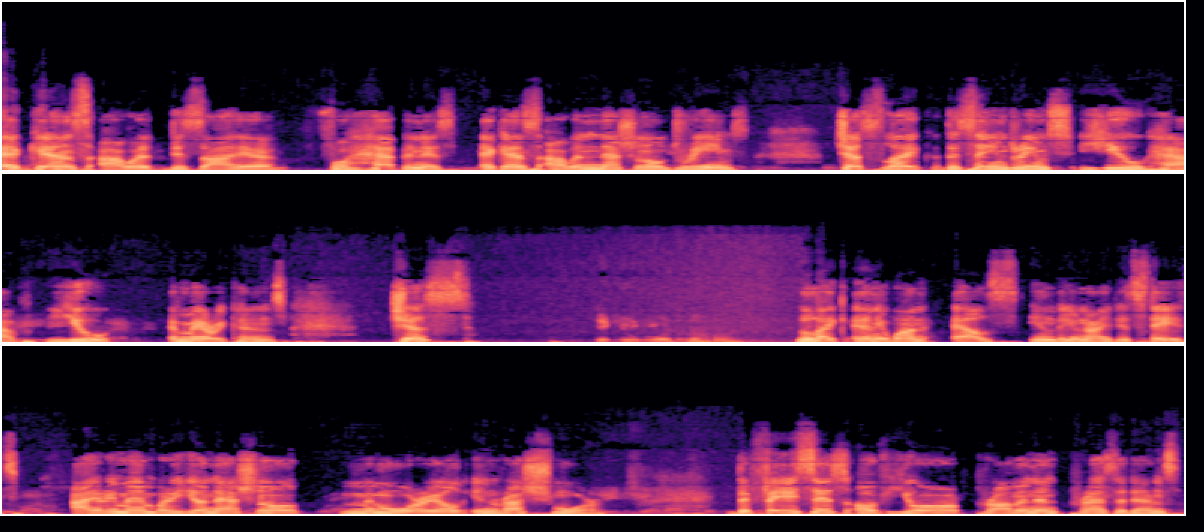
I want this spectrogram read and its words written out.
against our desire for happiness, against our national dreams, just like the same dreams you have, you Americans. Just like anyone else in the United States. I remember your national memorial in Rushmore. The faces of your prominent presidents,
